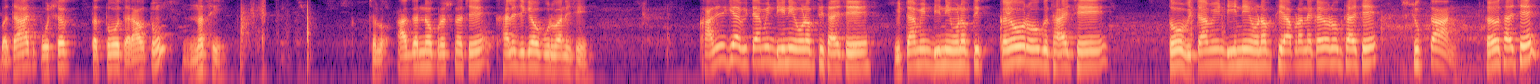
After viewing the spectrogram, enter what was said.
બધા જ પોષક તત્વો ધરાવતું નથી. ચલો, આગળનો પ્રશ્ન છે, ખાલી જગ્યાઓ પૂરવાની છે. ખાલી જગ્યા વિટામિન ડીની ઉણપથી થાય છે. વિટામિન ડીની ઉણપથી કયો રોગ થાય છે? તો વિટામિન ડીની ઉણપથી આપણને કયો રોગ થાય છે? સુક્તાન. કયો થાય છે?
